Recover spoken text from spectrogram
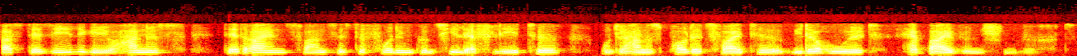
was der selige Johannes der 23. vor dem Konzil erflehte und Johannes Paul II. wiederholt herbeiwünschen wird.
